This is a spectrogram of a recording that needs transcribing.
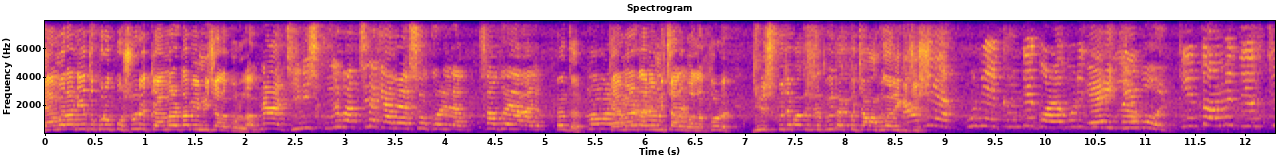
ক্যামেরা নিয়ে তো কোনো প্রশ্ন নেই ক্যামেরাটা আমি এমনি চালু করলাম। না জিনিস খুঁজে পাচ্ছি না ক্যামেরা শো করলাম সব হয়ে গেল। তো ক্যামেরাটা আমি এমনি চালু করলাম। তোর জিনিস খুঁজে পাচ্ছিস না, তুই তোর জামা কোথায় রেখেছিস আমি এক্ষুনি এখান থেকে গড়াগড়ি এই কে বল কিন্তু আমি দেখছি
